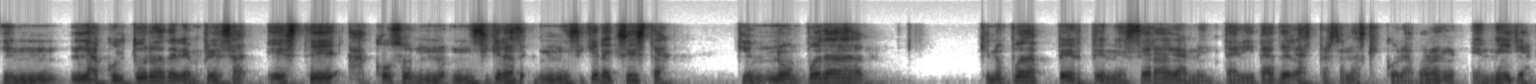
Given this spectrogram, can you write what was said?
en la cultura de la empresa, este acoso ni, siquiera, ni siquiera exista. Que no pueda que no pueda pertenecer a la mentalidad de las personas que colaboran en ella.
